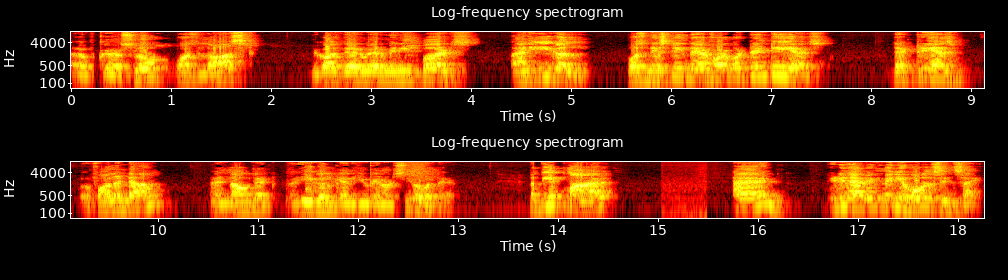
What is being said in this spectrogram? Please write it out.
uh, slope was lost because there were many birds. An eagle was nesting there for about 20 years. That tree has fallen down and now that eagle can you cannot see over there. The deep Deepmar and it is having many holes inside.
